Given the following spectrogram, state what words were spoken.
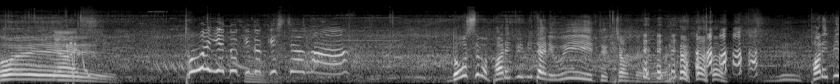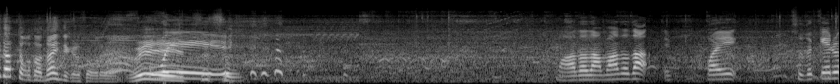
おい。とはいえドキドキしちゃうな、どうしてもパリピみたいにウィーって言っちゃうんだよね パリピだったことはないんだけどさ俺。ウィウー。まだだまだだ。いっぱい続ける。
